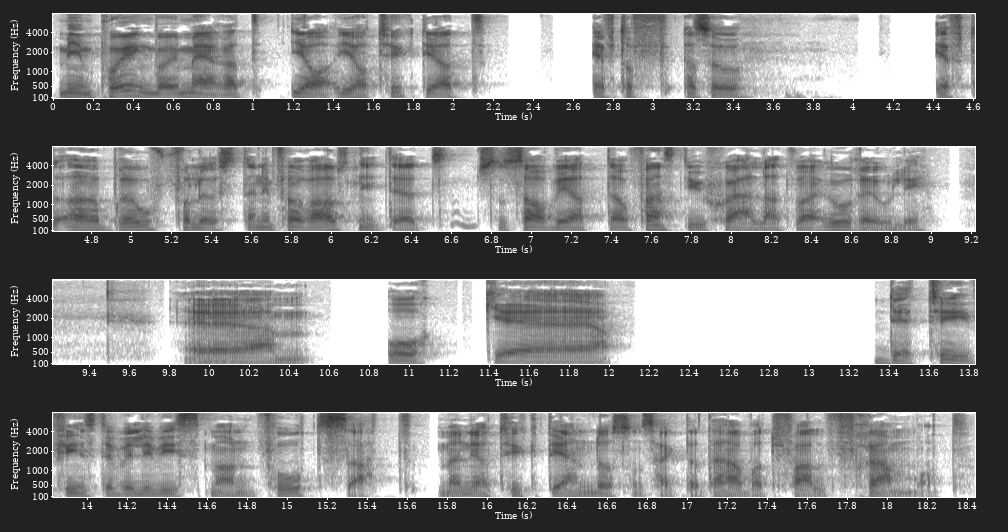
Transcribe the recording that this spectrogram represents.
min poäng var ju mer att ja, jag tyckte att efter, alltså, efter Örebro-förlusten i förra avsnittet så sa vi att då fanns det ju skäl att vara orolig. Ehm, och eh, det finns det väl i viss mån fortsatt. Men jag tyckte ändå som sagt att det här var ett fall framåt.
